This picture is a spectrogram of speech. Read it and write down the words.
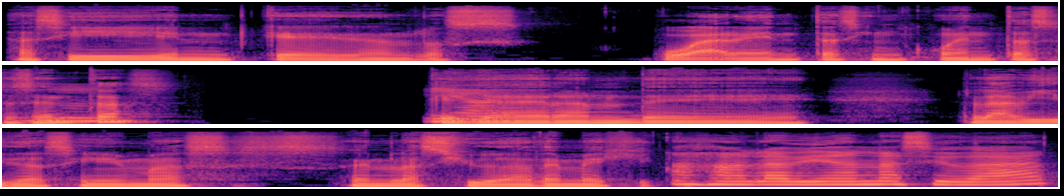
así en que eran los 40, 50, 60, que Ya. ya eran de la vida así más en la Ciudad de México. Ajá, la vida en la ciudad.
